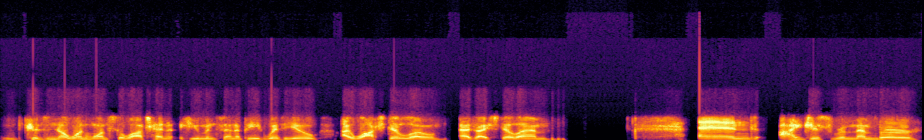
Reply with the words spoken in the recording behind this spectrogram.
because no one wants to watch Human Centipede with you. I watched it alone, as I still am, and I just remember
